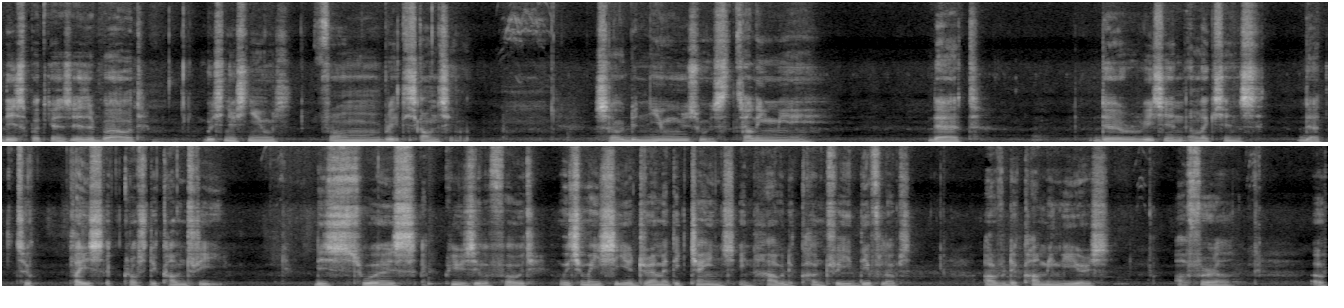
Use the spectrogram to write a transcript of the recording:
this podcast is about business news from British Council. So the news was telling me that the recent elections that took place across the country. This was a crucial vote which may see a dramatic change in how the country develops over the coming years. Overall, a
